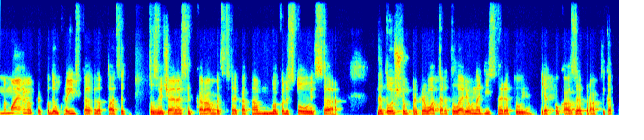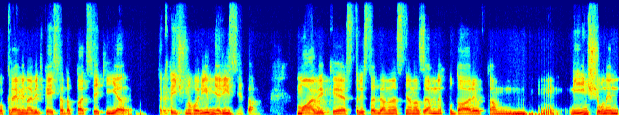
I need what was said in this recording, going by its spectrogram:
ми маємо приклади української адаптації. Тобто, звичайна сітка рабиця, яка там використовується для того, щоб прикривати артилерію, вона дійсно рятує, як показує практика. Окремі навіть кейси адаптації, які є тактичного рівня, різні там. Мавіки, С-300 для нанесення наземних ударів, там і інші вони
